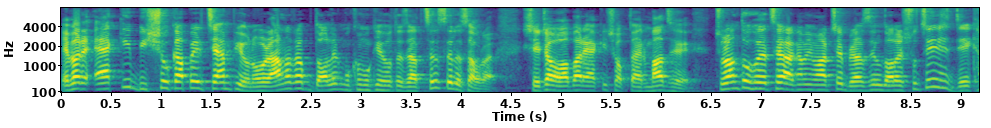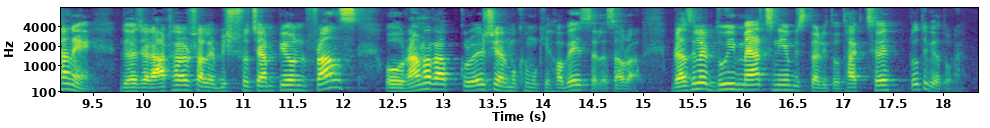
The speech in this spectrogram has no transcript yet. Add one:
এবার একই বিশ্বকাপের চ্যাম্পিয়ন ও রানার আপ দলের মুখোমুখি হতে যাচ্ছে সেলেসাওরা। সেটাও আবার একই সপ্তাহের মাঝে। চূড়ান্ত হয়েছে আগামী মার্চে ব্রাজিল দলের সূচি, যেখানে দুই হাজার আঠারো সালের বিশ্ব চ্যাম্পিয়ন ফ্রান্স ও রানার আপ ক্রোয়েশিয়ার মুখোমুখি হবে সেলেসাওরা। ব্রাজিলের দুই ম্যাচ নিয়ে বিস্তারিত থাকছে প্রতিবেদনে।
